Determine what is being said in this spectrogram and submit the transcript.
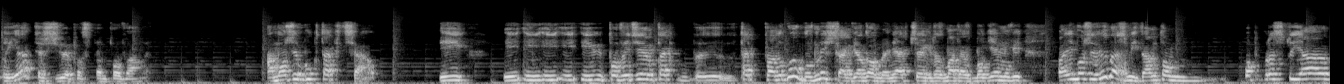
to ja też źle postępowałem. A może Bóg tak chciał. I, i, i, i, i powiedziałem tak, y, tak Panu Bogu w myślach, wiadomo, nie? jak człowiek rozmawia z Bogiem, mówi, Panie może wybacz mi tamtą, bo po prostu ja,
